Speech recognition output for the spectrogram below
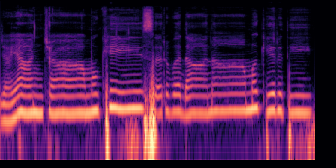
जयांच्या मुखी सर्वदा नाम कीर्ती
